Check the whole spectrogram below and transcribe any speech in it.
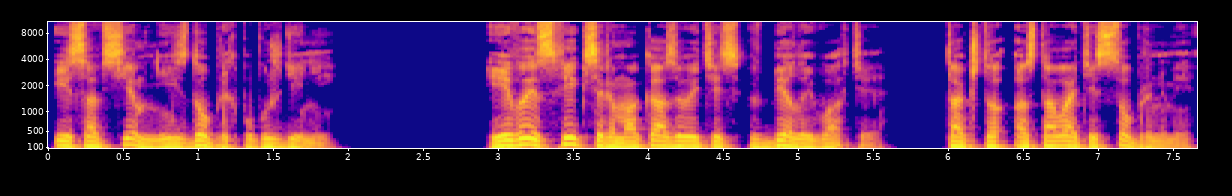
и совсем не из добрых побуждений. И вы с Фиксером оказываетесь в белой вахте, так что оставайтесь собранными,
